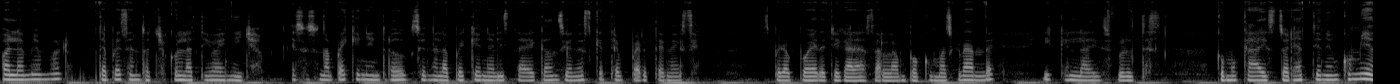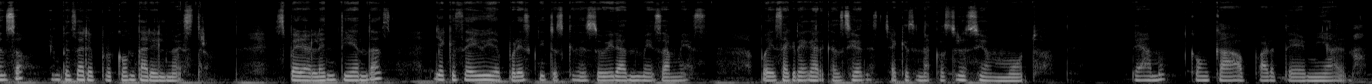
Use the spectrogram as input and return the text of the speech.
Hola mi amor, te presento Chocolate y Vainilla. Eso es una pequeña introducción a la pequeña lista de canciones que te pertenecen. Espero poder llegar a hacerla un poco más grande y que la disfrutes. Como cada historia tiene un comienzo, empezaré por contar el nuestro. Espero la entiendas, ya que se divide por escritos que se subirán mes a mes. Puedes agregar canciones, ya que es una construcción mutua. Te amo con cada parte de mi alma.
